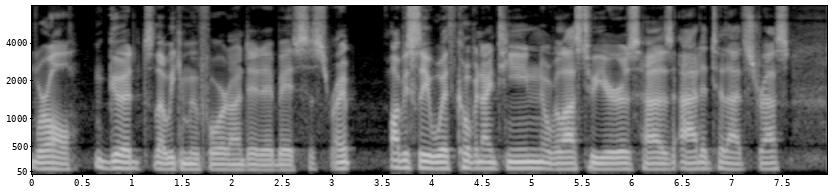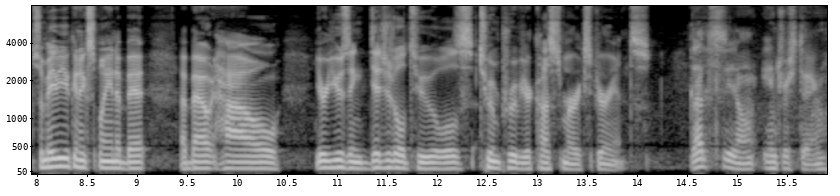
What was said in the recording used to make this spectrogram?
we're all good so that we can move forward on a day to day basis, right? Obviously, with COVID 19 over the last two years has added to that stress. So maybe you can explain a bit about how you're using digital tools to improve your customer experience. that's you know interesting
